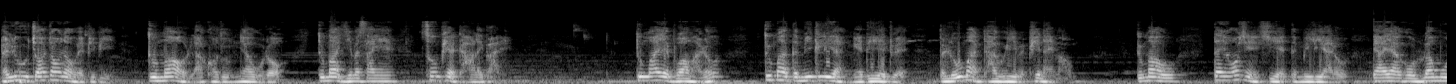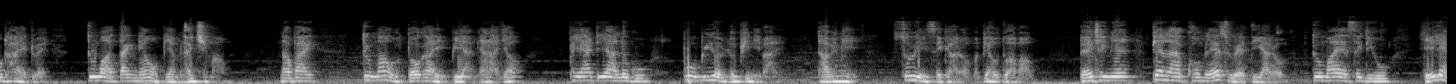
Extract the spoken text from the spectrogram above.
ဘလူအကြောင်းကြောင်းကြောင့်ပဲဖြစ်ပြီးသူမကိုလာခေါ်သူနှစ်ယောက်ကိုတော့သူမရင်မဆိုင်ရင်ဆုံးဖြတ်ထားလိုက်ပါတယ်သူမရဲ့ဘဝမှာတော့သူမသမီးကလေးကငယ်သေးတဲ့အတွက်ဘလို့မှထားခွင့်ရမဖြစ်နိုင်ပါဘူးသူမကိုတန်ရောရှင်ရှိတဲ့သမီးလေးကတော့ရာရာကိုလွှမ်းမိုးထားတဲ့အတွက်သူမတိုင်နှန်းကိုပြန်မလိုက်ချင်ပါဘူးနောက်ပိုင်းသူမကိုတောကတွေပေးရများလာကြောင်းဖရာတရားလုပ်ကိုပို့ပြီးတော့လုပ်ဖြစ်နေပါတယ်ဒါပေမဲ့စိုးရိမ်စိတ်ကတော့မပြောက်သွားပါဘူး ဘယ်ချိန်မှပြန်လာခေါ်မလဲဆိုတဲ့တီးကတော့သူမရဲ့စိတ်တွေကိုလေးလံ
